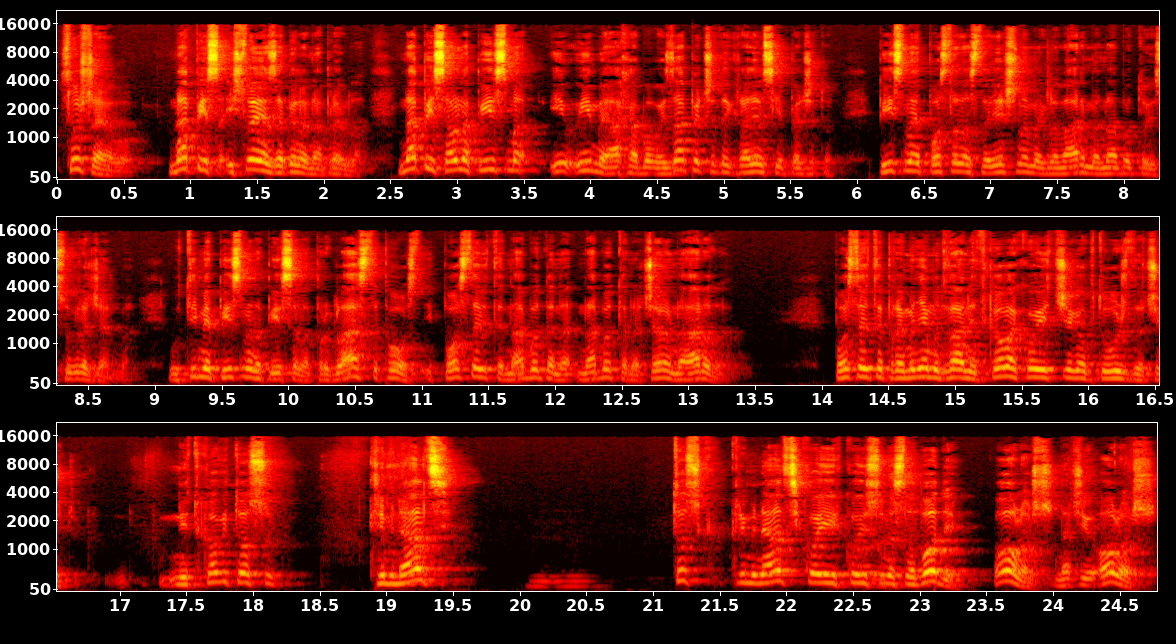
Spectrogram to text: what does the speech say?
Slušaj ovo, Napisa, I što je Izabela napravila? Napisa ona pisma u ime Ahabova i zapečate kraljevskim pečetom. Pisma je poslala starješnama glavarima Naboto i sugrađanima. U tim je pisma napisala, proglasite post i postavite Nabota na, Nabota na čelo naroda. Postavite prema njemu dva nitkova koji će ga optužiti. Znači, nitkovi to su kriminalci. To su kriminalci koji, koji su na slobodi. Ološ, znači ološ.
